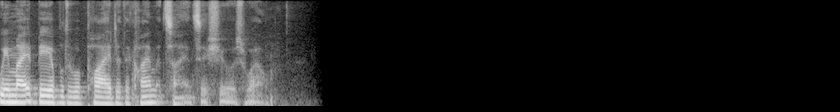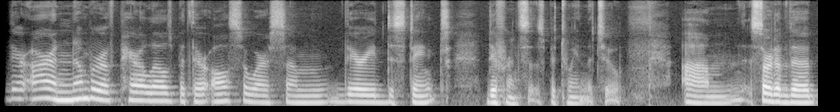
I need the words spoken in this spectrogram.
we might be able to apply to the climate science issue as well. There are a number of parallels, but there also are some very distinct differences between the two. Um, sort of the,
